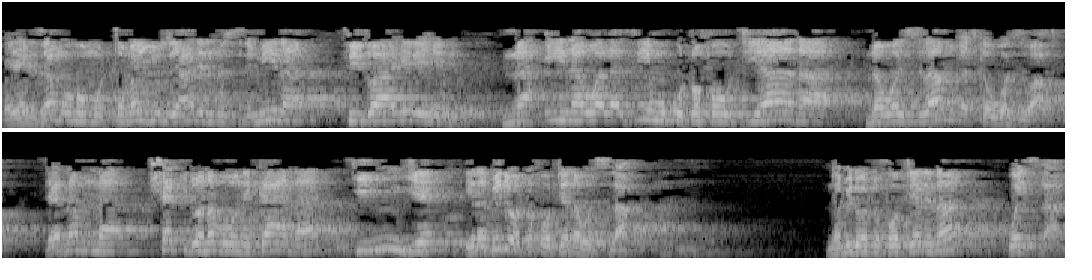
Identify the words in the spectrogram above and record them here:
Wayalzamuhum at-tamayyuz al-muslimina fi dhahirihim na inawalazimu kutofautiana na waislamu katika uwazi wao. Ya namna shakili wanavyoonekana kinje inabidi watofautiane na waislamu. Inabidi watofautiane na waislamu.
